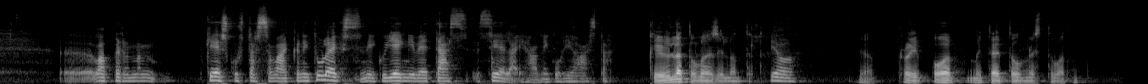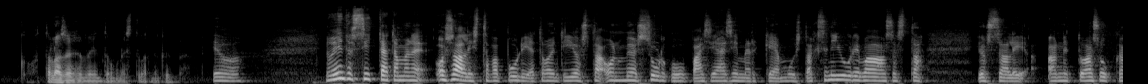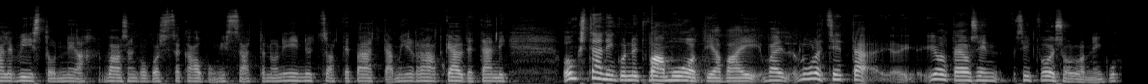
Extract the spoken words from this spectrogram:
Lappeenrannan keskustassa vaikka, niin tuleeko niin kuin jengi vetää siellä ihan niin kuin hihasta? Kyllä tulee silloin tällä. Joo. Ja riippuen miten tunnistavat, kohtalaisen hyvin tunnistavat nykypäivänä. Joo. No entäs sitten tämmöinen osallistava budjetointi, josta on myös surkuhupaisia esimerkkejä, muistaakseni juuri Vaasasta, jossa oli annettu asukkaille viisi tonnia Vaasan kokoisessa kaupungissa, että no niin, nyt saatte päättää, mihin rahat käytetään, niin onko tämä niin nyt vaan muotia vai, vai luuletko, että joltain osin siitä voisi olla niin kuin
